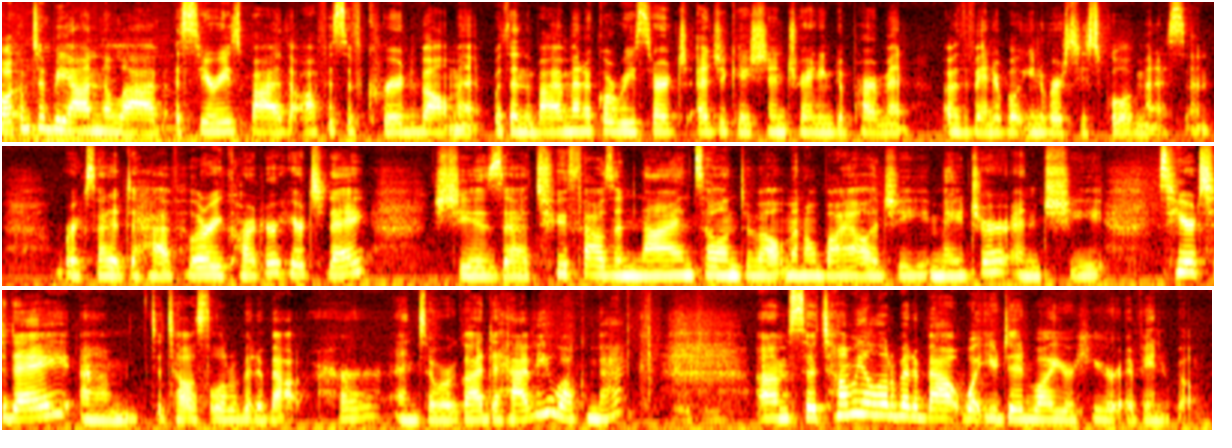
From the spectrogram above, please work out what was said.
Welcome to Beyond the Lab, a series by the Office of Career Development within the Biomedical Research, Education, and Training Department of the Vanderbilt University School of Medicine. We're excited to have Hillary Carter here today. She is a 2009 Cell and Developmental Biology major, and she is here today um, to tell us a little bit about her. And so we're glad to have you. Welcome back. Um, so tell me a little bit about what you did while you're here at Vanderbilt.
